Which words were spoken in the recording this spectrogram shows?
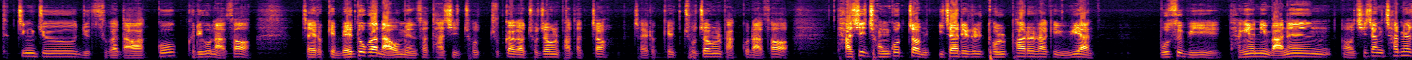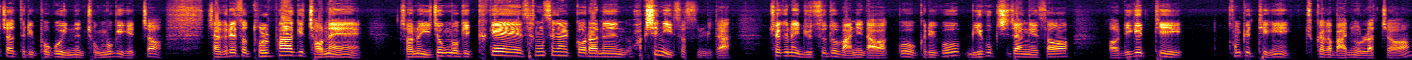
특징주 뉴스가 나왔고 그리고 나서 자 이렇게 매도가 나오면서 다시 조, 주가가 조정을 받았죠. 자 이렇게 조정을 받고 나서 다시 정고점 이 자리를 돌파를 하기 위한 모습이 당연히 많은 어, 시장 참여자들이 보고 있는 종목이겠죠. 자 그래서 돌파하기 전에 저는 이 종목이 크게 상승할 거라는 확신이 있었습니다. 최근에 뉴스도 많이 나왔고 그리고 미국 시장에서 어, 리게티 컴퓨팅이 주가가 많이 올랐죠.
